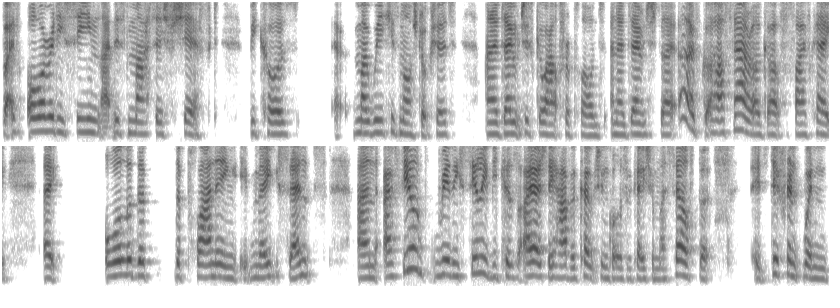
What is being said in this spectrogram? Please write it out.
but I've already seen like this massive shift because uh, my week is more structured and I don't just go out for a plod and I don't just be like, oh, I've got half an hour, I'll go out for 5K. Like all of the the planning, it makes sense. And I feel really silly because I actually have a coaching qualification myself, but it's different when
